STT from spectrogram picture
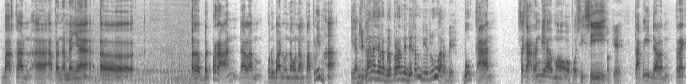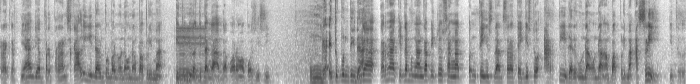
bahkan eh, apa namanya eh, eh, berperan dalam perubahan Undang-Undang 45. Yang Gimana cara berperannya? Dia kan di luar, Be. Bukan. Sekarang dia mau oposisi. Oke. Tapi dalam track recordnya dia berperan sekali di dalam perubahan Undang-Undang 45 Itu juga Hmm. kita nggak anggap orang oposisi. Enggak, itu pun tidak. Enggak, karena kita menganggap itu sangat penting dan strategis itu arti dari Undang-Undang 45 asli itu.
